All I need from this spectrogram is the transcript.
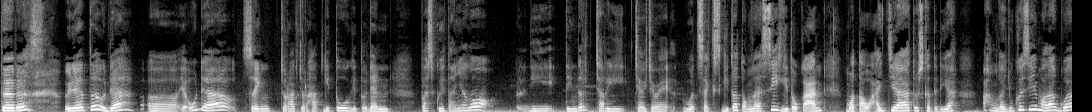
Terus udah tuh udah eh, ya udah sering curhat-curhat gitu gitu. Dan pas gue tanya lo di Tinder cari cewek-cewek buat seks gitu atau enggak sih gitu kan mau tahu aja terus kata dia ah enggak juga sih malah gue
